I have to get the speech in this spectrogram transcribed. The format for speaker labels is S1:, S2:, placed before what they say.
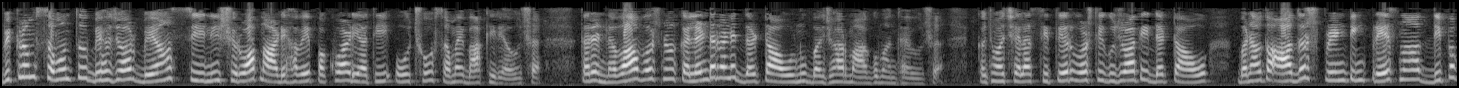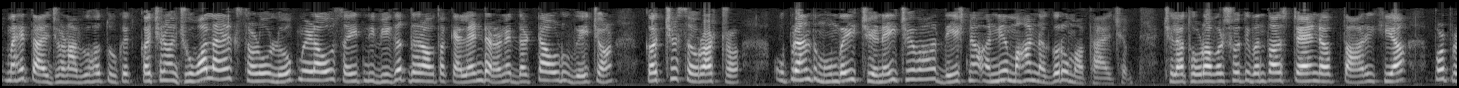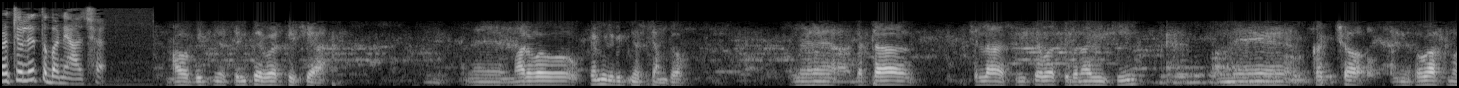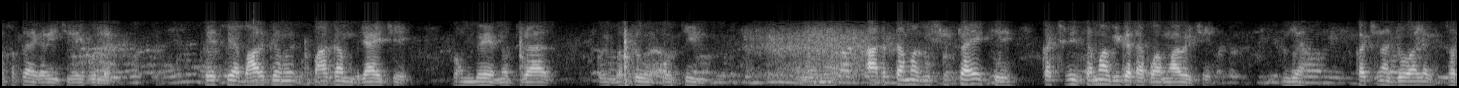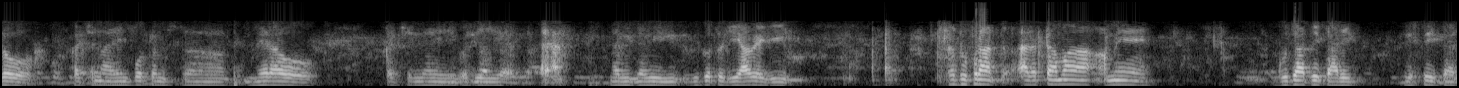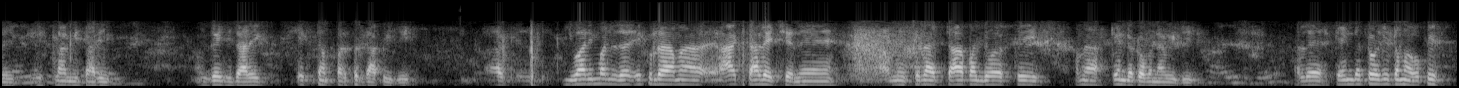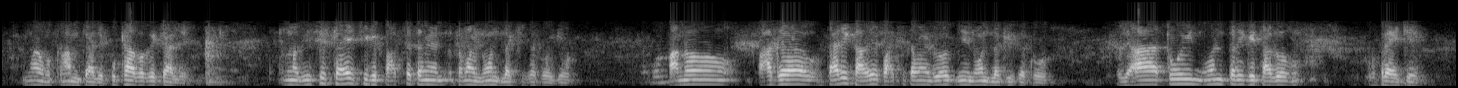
S1: વિક્રમ સંવંત બે હજાર બ્યાસીની શરૂઆતના આડે હવે પખવાડિયાથી ઓછો સમય બાકી રહ્યો છે. ત્યારે નવા વર્ષના કેલેન્ડર અને દટ્ટાઓનું બજારમાં આગમન થયું છે. કચ્છમાં છેલ્લા સિત્તેર વર્ષથી ગુજરાતી દટ્ટાઓ બનાવતા આદર્શ પ્રિન્ટિંગ પ્રેસના દીપક મહેતાએ જણાવ્યું હતું કે કચ્છના જોવાલાયક સ્થળો, લોકમેળાઓ સહિતની વિગત ધરાવતા કેલેન્ડર અને દટ્ટાઓનું વેચાણ કચ્છ, સૌરાષ્ટ્ર ઉપરાંત મુંબઈ, ચેન્નઈ જેવા દેશના અન્ય મહાનગરોમાં થાય છે. છેલ્લા થોડા વર્ષોથી બનતા સ્ટેન્ડ અપ તારીખિયા પણ પ્રચલિત બન્યા છે.
S2: મારો બિઝનેસ સિત્તેર વર્ષથી છે. અને મારો ફેમિલી બિઝનેસ છે આમ તો. અમે બધા છેલ્લા સિત્તેર વર્ષથી બનાવી છીએ. અને કચ્છ અને સૌરાષ્ટ્રમાં સપ્લાય કરીએ છીએ રેગ્યુલર તે સિવાય બહાર ગામ બહાર ગામ જાય છે. બોમ્બે, મદ્રાસ, કોઈ બધું અને આ રસ્તામાં વિશિષ્ટતા એ છે કચ્છની તમામ વિગત આપવામાં આવે છે? કચ્છના જોવાલાયક સ્થળો, કચ્છના ઇમ્પોર્ટન્સ મેળાઓ, કચ્છની બધી નવી નવી વિગતો જે આવે છે તદુપરાંત આ રસ્તામાં અમે ગુજરાતી તારીખ ઈસરી તારીખ, ઇસ્લામી તારીખ, અંગ્રેજી તારીખ એકદમ પરફેક્ટ આપી છે દિવાળીમાં એકલા અમે આ જ ચાલે છે ને અમે છેલ્લા ચાર પાંચ વર્ષથી અમે આ બનાવી છીએ એટલે સ્ટેન્ડટો જે તમારે ઓફિસમાં કામ ચાલે, પૂઠા વગર ચાલે, એમાં વિશેષતા એ છે કે પાછળ તમે તમારી નોંધ લખી શકો છો. આનો આગળ તારીખ આવે, પાછી તમે રોજની નોંધ લખી શકો. એટલે આ ટુ ઇન વન તરીકે ચાલુ વપરાય છે.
